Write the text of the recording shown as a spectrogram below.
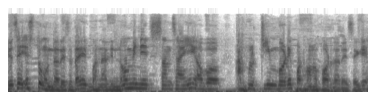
यो चाहिँ यस्तो हुँदो रहेछ दाइ भन्नाले नोमिनेसन चाहिँ अब आफ्नो टिमबाटै पठाउनु पर्दो रहेछ कि?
